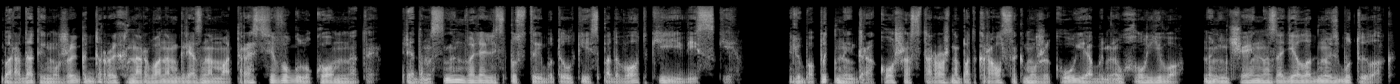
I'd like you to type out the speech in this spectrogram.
Бородатый мужик дрых на рваном грязном матрасе в углу комнаты. Рядом с ним валялись пустые бутылки из-под водки и виски. Любопытный дракош осторожно подкрался к мужику и обнюхал его, но нечаянно задел одну из бутылок.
